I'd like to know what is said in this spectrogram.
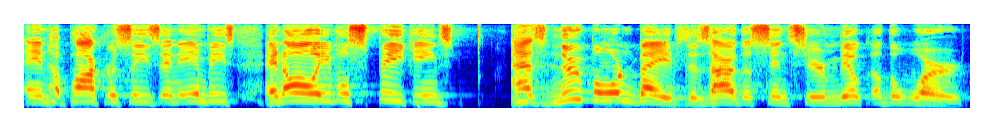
and hypocrisies and envies and all evil speakings, as newborn babes desire the sincere milk of the word,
